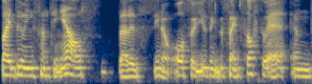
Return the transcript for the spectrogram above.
by doing something else that is you know also using the same software and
